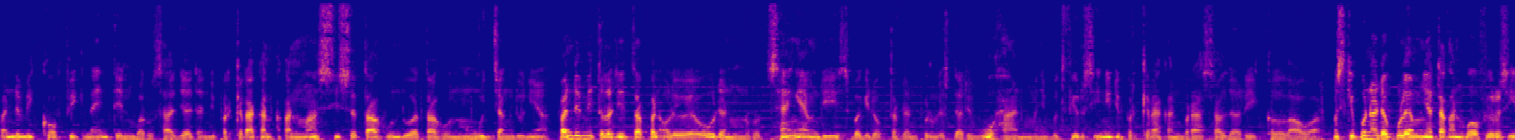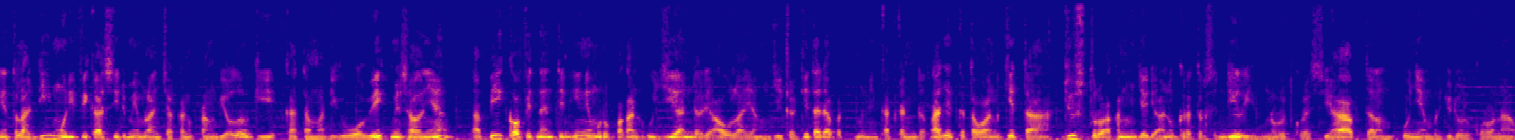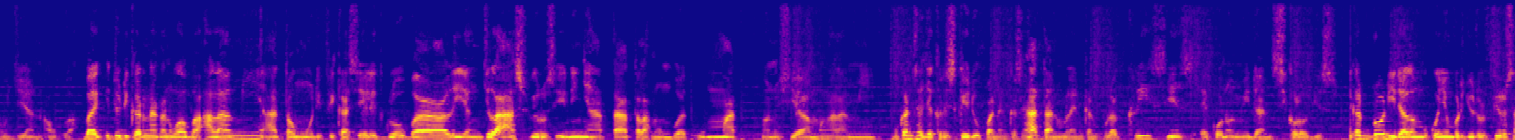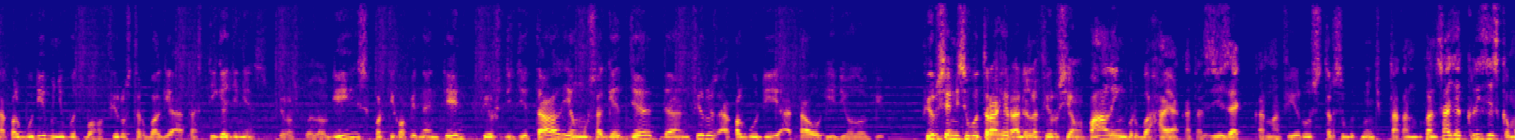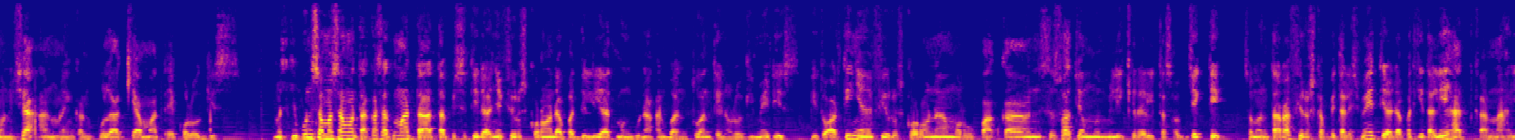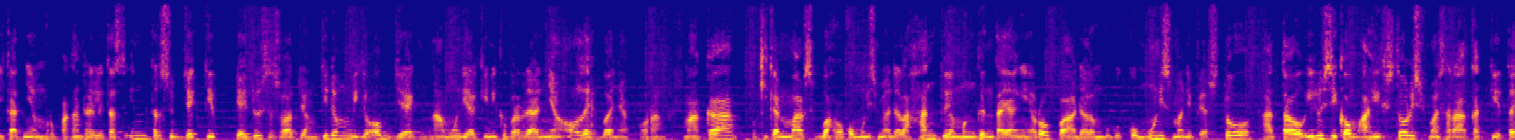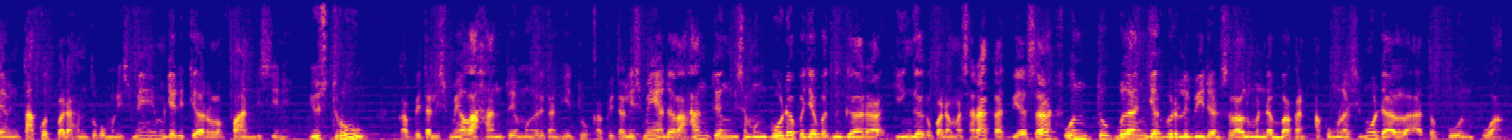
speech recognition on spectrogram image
Pandemi COVID-19 baru saja dan diperkirakan akan masih setahun dua tahun mengguncang dunia. Pandemi telah ditetapkan oleh WHO dan menurut Cheng MD sebagai dokter dan penulis dari Wuhan menyebut virus ini diperkirakan berasal dari kelelawar. Meskipun ada pula yang menyatakan bahwa virus ini telah dimodifikasi demi melancarkan perang biologi, kata Mardi Wowik misalnya, tapi COVID-19 ini merupakan ujian dari Allah yang jika kita dapat meningkatkan derajat ketahuan kita, justru akan menjadi anugerah tersendiri menurut Quraish Shihab dalam bukunya yang berjudul corona ujian Allah. Baik itu dikarenakan wabah alami atau modifikasi elit global yang jelas virus ini nyata telah membuat umat manusia mengalami bukan saja krisis kehidupan dan kesehatan melainkan pula krisis ekonomi dan psikologis. Richard Brody dalam bukunya berjudul Virus Akal Budi menyebut bahwa virus terbagi atas tiga jenis. Virus biologi seperti COVID-19, virus digital yang merusak gadget, dan virus akal budi atau ideologi. Virus yang disebut terakhir adalah virus yang paling berbahaya, kata Zizek, karena virus tersebut menciptakan bukan saja krisis kemanusiaan, melainkan pula kiamat ekologis. Meskipun sama-sama tak kasat mata, tapi setidaknya virus corona dapat dilihat menggunakan bantuan teknologi medis. Itu artinya virus corona merupakan sesuatu yang memiliki realitas objektif. Sementara virus kapitalisme tidak dapat kita lihat karena hakikatnya merupakan realitas intersubjektif, yaitu sesuatu yang tidak memiliki objek namun diyakini keberadaannya oleh banyak orang. Maka, pekikan Marx bahwa komunisme adalah hantu yang menggentayangi Eropa dalam buku Komunis Manifesto atau ilusi kaum ahistoris masyarakat kita yang takut pada hantu komunisme menjadi tidak relevan relevan di sini. Justru kapitalisme lah hantu yang mengerikan itu. Kapitalisme adalah hantu yang bisa menggoda pejabat negara hingga kepada masyarakat biasa untuk belanja berlebih dan selalu mendambakan akumulasi modal ataupun uang.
